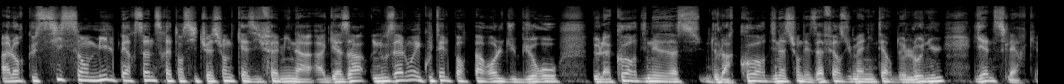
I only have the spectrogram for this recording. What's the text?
alors que 600 000 personnes seraient en situation de quasi-famine à, Gaza. Nous allons écouter le porte-parole du bureau de la coordination, de la coordination des affaires humanitaires de l'ONU, Jens Lerck.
